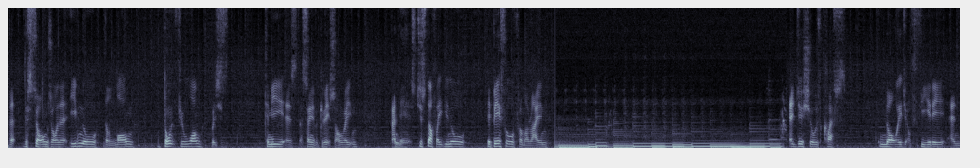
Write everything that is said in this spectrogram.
that the songs on it, even though they're long, don't feel long, which is to me is a sign of great songwriting. And uh, it's just stuff like, you know, the bass roll from Orion. It just shows Cliff's knowledge of theory and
